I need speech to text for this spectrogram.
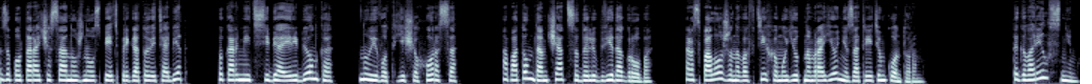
За полтора часа нужно успеть приготовить обед, покормить себя и ребенка, ну и вот еще Хороса, а потом домчаться до любви до гроба, расположенного в тихом уютном районе за третьим контуром. «Ты говорил с ним?»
